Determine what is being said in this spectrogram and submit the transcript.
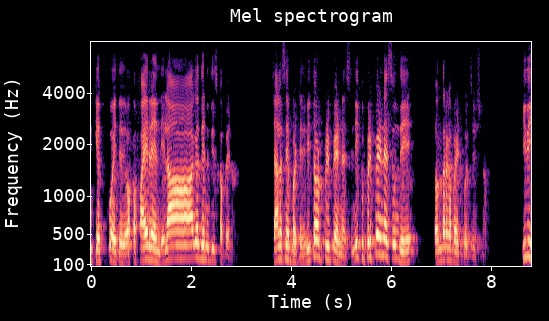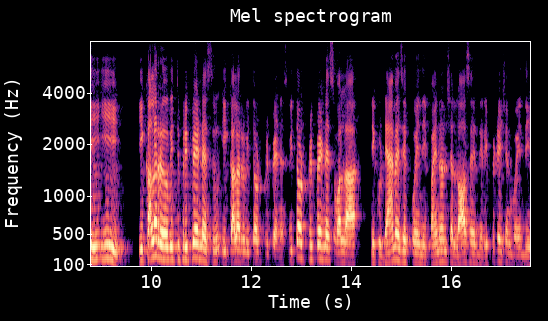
ఇంకెక్కువ అవుతుంది ఒక ఫైర్ అయింది ఇలాగే దీన్ని తీసుకుపోయినా. చాలాసేపు పట్టేది. వితౌట్ ప్రిపేర్నెస్ నీకు ప్రిపేర్నెస్ ఉంది తొందరగా బయటకు వచ్చేసిన. ఇది ఈ ఈ కలర్ విత్ ప్రిపేర్నెస్ ఈ colour without preparedness without preparedness వల్ల నీకు డ్యామేజ్ ఎక్కువైంది ఫైనాన్షియల్ లాస్ అయింది రిప్యుటేషన్ పోయింది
